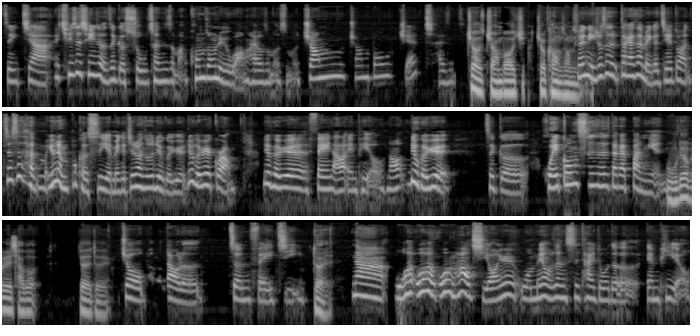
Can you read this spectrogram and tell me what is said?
这一架哎七四七的这个俗称是什么？空中女王，还有什么什么 Jum Jumbo Jet 还是？叫 Jumbo Jet 就空中女王，所以你就是大概在每个阶段，这是很有点不可思议，每个阶段都是六个月，六个月 ground，六个月飞拿到 MPO，然后六个月这个回公司是大概半年，五六个月差不多，对对就碰到了真飞机。对，那我我很我很好奇哦，因为我没有认识太多的 MPL，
